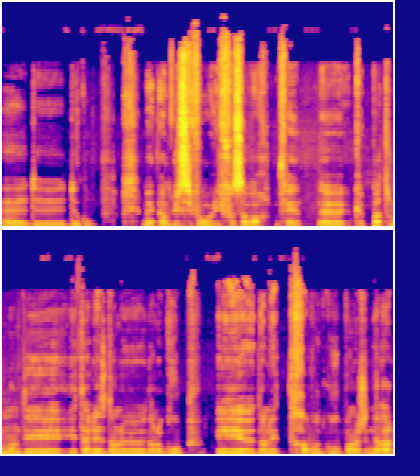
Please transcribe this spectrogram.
euh, de, groupe. Mais en plus, il faut, il faut savoir euh, que pas tout le monde est, à l'aise dans le, dans le groupe et euh, dans les travaux de groupe en général.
